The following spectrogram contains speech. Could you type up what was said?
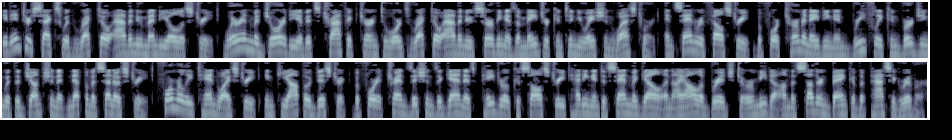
It intersects with Recto Avenue Mendiola Street, wherein majority of its traffic turn towards Recto Avenue serving as a major continuation westward, and San Rafael Street before terminating and briefly converging with the junction at Nepomuceno Street, formerly Tanduay Street, in Quiapo District before it transitions again as Pedro Casal Street heading into San Miguel and Ayala Bridge to Ermita on the southern bank of the Pasig River.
